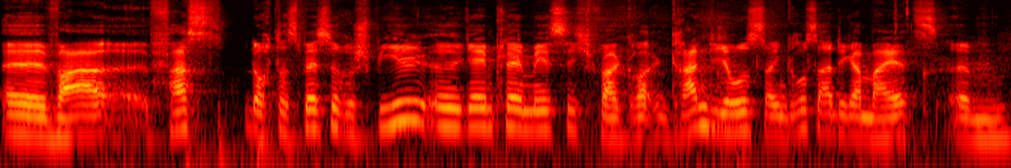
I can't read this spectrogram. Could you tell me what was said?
äh, war fast noch das bessere Spiel, äh, Gameplay-mäßig, war grandios, ein großartiger Miles. Ähm,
